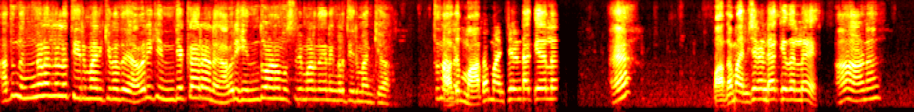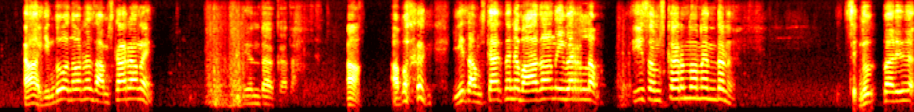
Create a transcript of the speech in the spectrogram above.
അത് നിങ്ങളല്ലല്ലോ തീരുമാനിക്കുന്നത്. അവർക്ക് ഇന്ത്യക്കാരാണ്. അവർ ഹിന്ദു ആണോ മുസ്ലിം ആണോ നിങ്ങൾ തീരുമാനിക്കുക. അത് മതം മനുഷ്യരുണ്ടാക്കിയതല്ലേ? ഏ? മതം മനുഷ്യരുണ്ടാക്കിയതല്ലേ? ആ ആണ്. ആ ഹിന്ദു എന്ന് പറഞ്ഞ സംസ്കാരാണ്. എന്താ കഥ? ആ അപ്പൊ ഈ സംസ്കാരത്തിന്റെ ഭാഗമാണ് ഇവരെല്ലാം. ഈ സംസ്കാരം എന്ന് പറഞ്ഞാൽ എന്താണ്? ഹിന്ദു പരി-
